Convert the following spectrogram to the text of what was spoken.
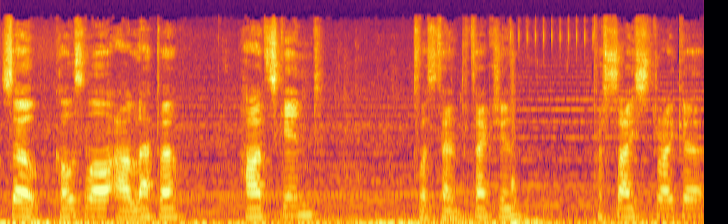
So, Coleslaw, our leper. Hard skinned. Plus 10 protection. Precise striker.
